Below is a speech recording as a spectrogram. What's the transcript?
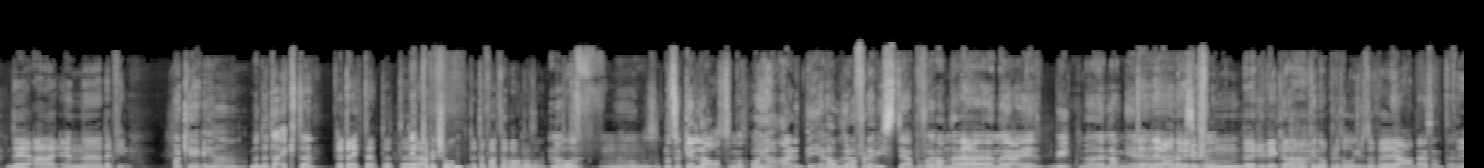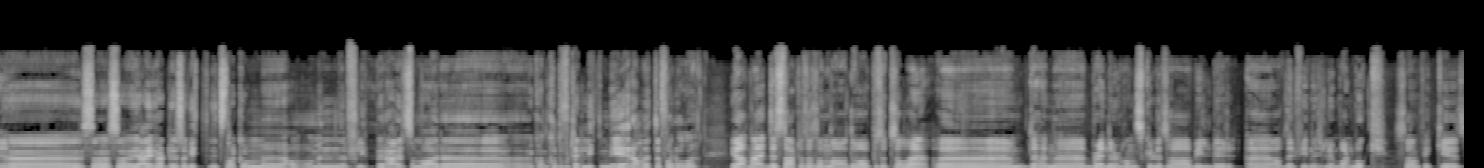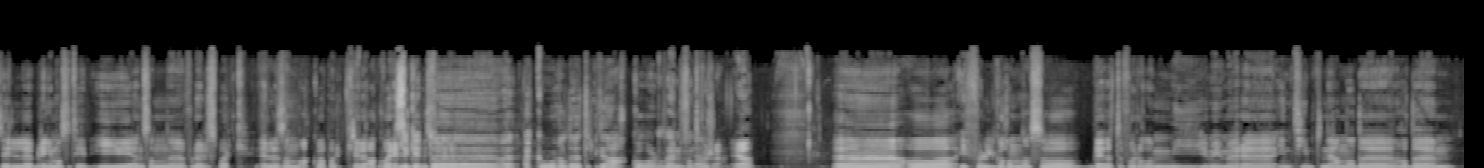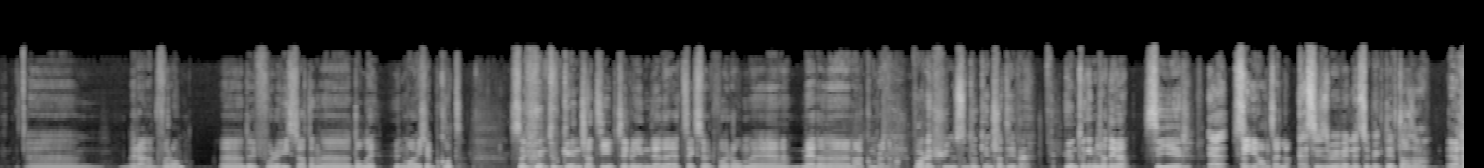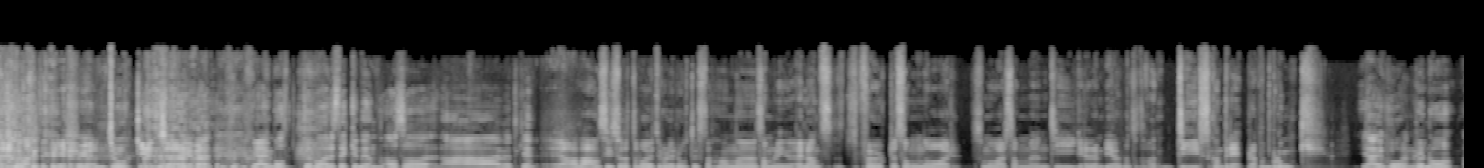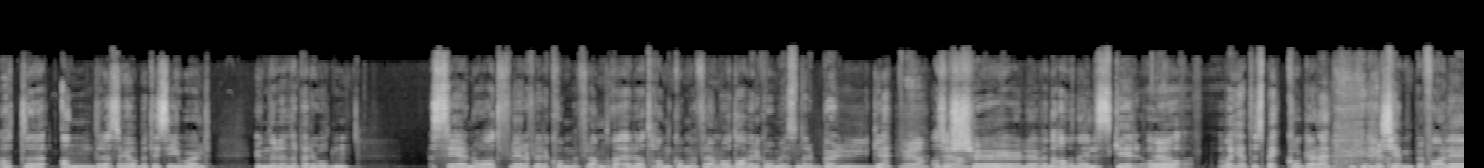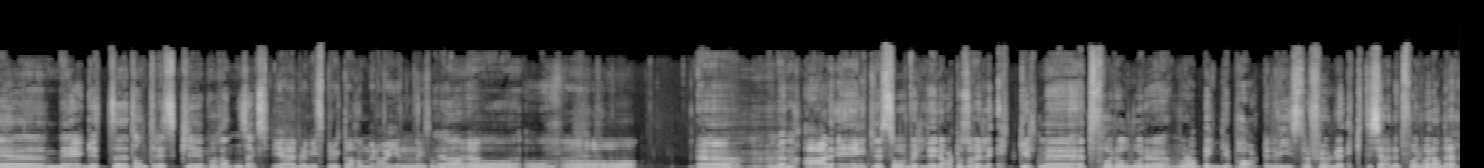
Det er en eh, delfin. Ok. ja, men dette er ekte. Dette er ekte. Dette Ikke er, fiksjon. dette er fakta faen, altså. Nå, Mm. nå skal ikke jeg late som at Å ja, er det det det handler om? For det visste jeg på forhånd. Det ja. Når jeg begynte med den lange Denne radioillusjonen bør vi klare å kunne opprettholde, Kristoffer. Ja, det er sant det. Ja. Uh, så, så jeg hørte så vidt litt snakk om, eh, om, om en flipper her som var uh, kan, kan du fortelle litt mer om dette forholdet? Ja, nei, Det starta seg sånn, da. Det var på 70-tallet. Uh, Brenner han skulle ta bilder av delfiner til en barnebok. Så han fikk tilbringe masse tid i en sånn fornøyelsespark. Eller sånn akvapark. Eller akvarell. Sikkert hvis du uh, Aquaworld, heter det ikke det? Aquaworld eller noe sånt, Ja. kanskje. Ja. Uh, og ifølge han da, så ble dette forholdet mye mye mer eh, intimt enn det han hadde, hadde uh, beregna på forhånd. Uh, det, for det viste seg at denne Dolly hun var jo kjempekåt. Så hun tok initiativ til å innlede et seksuelt forhold med, med denne Malcolm Brenner. Da. Var det hun som tok initiativet? Hun tok initiativet, Sier sier han selv. da Jeg syns det blir veldig subjektivt, altså. ja, det gjør det. Hun tok initiativet. Jeg måtte bare stikke den inn. Altså, nei, jeg vet ikke. Ja, da, Han syns jo dette var utrolig erotisk. Da. Han, eh, eller han følte som om det var som å være sammen med en tiger eller en bjørn. At det var et dyr som kan drepe deg på blunk. Jeg håper nå at uh, andre som jobbet i SeaWorld under denne perioden, ser nå at flere og flere kommer fram, eller at han kommer fram, og da vil det komme en sånn der bølge. Ja, Altså ja. Sjøløvene hadde en elsker, og Ja. hva heter spekkhoggerne? Kjempefarlig, eh, meget eh, tantrisk eh, på kanten seks. Jeg ble misbrukt av hammerhaien, liksom. Ja, og, og Åh, åh. Uh, men er det egentlig så veldig rart og så veldig ekkelt med et forhold hvor, hvor da begge parter viser og føler ekte kjærlighet for hverandre?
